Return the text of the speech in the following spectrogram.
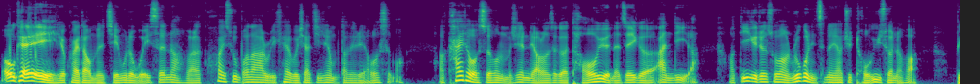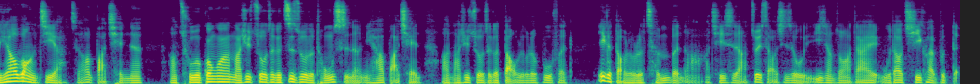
OK，又快到我们的节目的尾声了，我来快速帮大家 recap 一下今天我们到底聊了什么啊？开头的时候呢我们先聊了这个桃园的这个案例啦，啊，第一个就是说，如果你真的要去投预算的话，不要忘记啊，只要把钱呢。啊，除了光光拿去做这个制作的同时呢，你还要把钱啊拿去做这个导流的部分。一个导流的成本啊，其实啊最少，其实我印象中啊，大概五到七块不等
